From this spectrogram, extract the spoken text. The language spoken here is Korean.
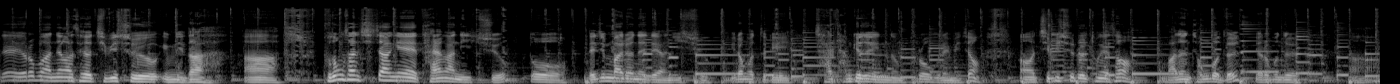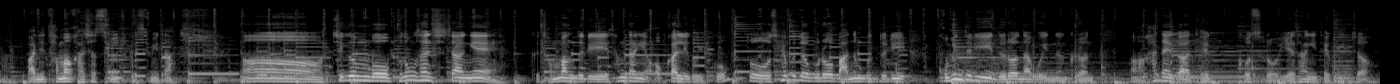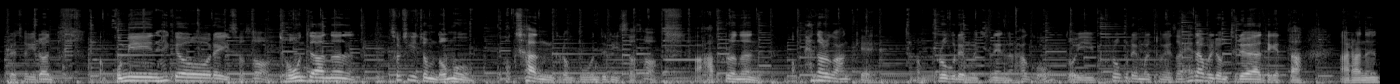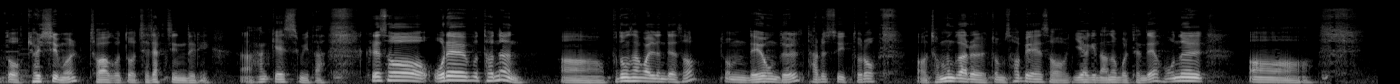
네, 여러분 안녕하세요. 지비슈입니다. 아, 부동산 시장의 다양한 이슈, 또 내 집 마련에 대한 이슈 이런 것들이 잘 담겨져 있는 프로그램이죠. 어, 지비슈를 통해서 많은 정보들 여러분들 어, 많이 담아 가셨으면 좋겠습니다. 어, 지금 뭐 부동산 시장에 그 전망들이 상당히 엇갈리고 있고 또 세부적으로 많은 분들이 고민들이 늘어나고 있는 그런 어, 한 해가 될 것으로 예상이 되고 있죠. 그래서 이런 고민 해결에 있어서 저 혼자는 솔직히 좀 너무 벅찬 그런 부분들이 있어서 어, 앞으로는 어, 패널과 함께 그런 프로그램을 진행을 하고 또 이 프로그램을 통해서 해답을 좀 드려야 되겠다라는 또 결심을 저하고 또 제작진들이 아, 함께 했습니다. 그래서 올해부터는 어, 부동산 관련돼서 좀 내용들 다룰 수 있도록 어, 전문가를 좀 섭외해서 이야기 나눠볼 텐데요. 오늘 어,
